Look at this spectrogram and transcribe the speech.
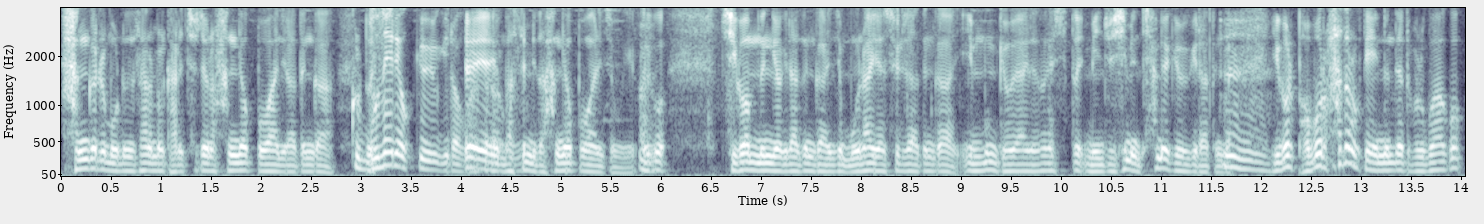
한글을 모르는 사람을 가르쳐 주는 학력 보완이라든가 또 문해력 교육이라고 예, 예. 맞습니다. 학력 보완이죠. 그리고 직업 능력이라든가 이제 문화 예술이라든가 인문 교양이라든가 또 민주 시민 참여 교육이라든가 네. 이걸 법으로 하도록 돼 있는데도 불구하고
